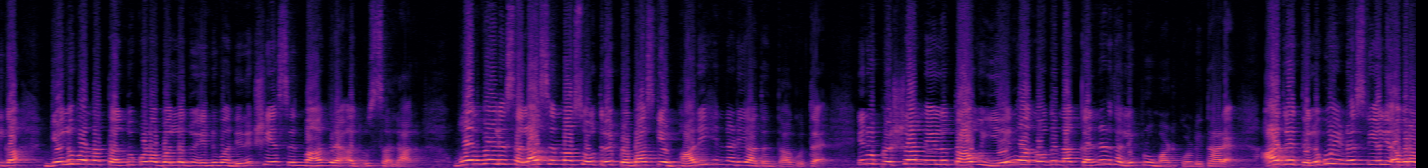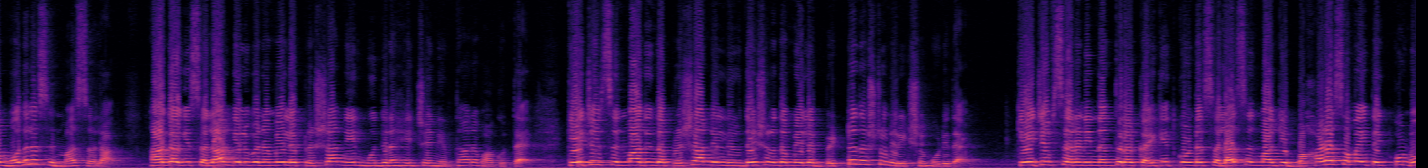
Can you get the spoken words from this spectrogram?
ಈಗ ಗೆಲುವನ್ನ ತಂದುಕೊಡಬಲ್ಲದು ಎನ್ನುವ ನಿರೀಕ್ಷೆಯ ಸಿನಿಮಾ ಅಂದ್ರೆ ಅದು ಸಲಾರ್. ಒಂದ್ ವೇಳೆ ಸಲಾ ಸಿನಿಮಾ ಸೋತ್ರೆ ಪ್ರಭಾಸ್ಗೆ ಭಾರಿ ಹಿನ್ನಡೆಯಾದಂತಾಗುತ್ತೆ. ಇನ್ನು ಪ್ರಶಾಂತ್ ನೀಲು ತಾವು ಏನು ಅನ್ನೋದನ್ನ ಕನ್ನಡದಲ್ಲಿ ಪ್ರೂವ್ ಮಾಡ್ಕೊಂಡಿದ್ದಾರೆ. ಆದ್ರೆ ತೆಲುಗು ಇಂಡಸ್ಟ್ರಿಯಲ್ಲಿ ಅವರ ಮೊದಲ ಸಿನಿಮಾ ಸಲಾ. ಹಾಗಾಗಿ ಸಲಾರ್ ಗೆಲುವಿನ ಮೇಲೆ ಪ್ರಶಾಂತ್ ನೀಲ್ ಮುಂದಿನ ಹೆಜ್ಜೆ ನಿರ್ಧಾರವಾಗುತ್ತೆ. ಕೆಜಿಎಫ್ ಸಿನಿಮಾದಿಂದ ಪ್ರಶಾಂತ್ ನೀಲ್ ನಿರ್ದೇಶನದ ಮೇಲೆ ಬೆಟ್ಟದಷ್ಟು ನಿರೀಕ್ಷೆ ಮೂಡಿದೆ. ಕೆಜಿಎಫ್ ಸರಣಿ ನಂತರ ಕೈಗೆತ್ಕೊಂಡ ಸಲಾ ಸಿನಿಮಾಗೆ ಬಹಳ ಸಮಯ ತೆಗೆದುಕೊಂಡು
